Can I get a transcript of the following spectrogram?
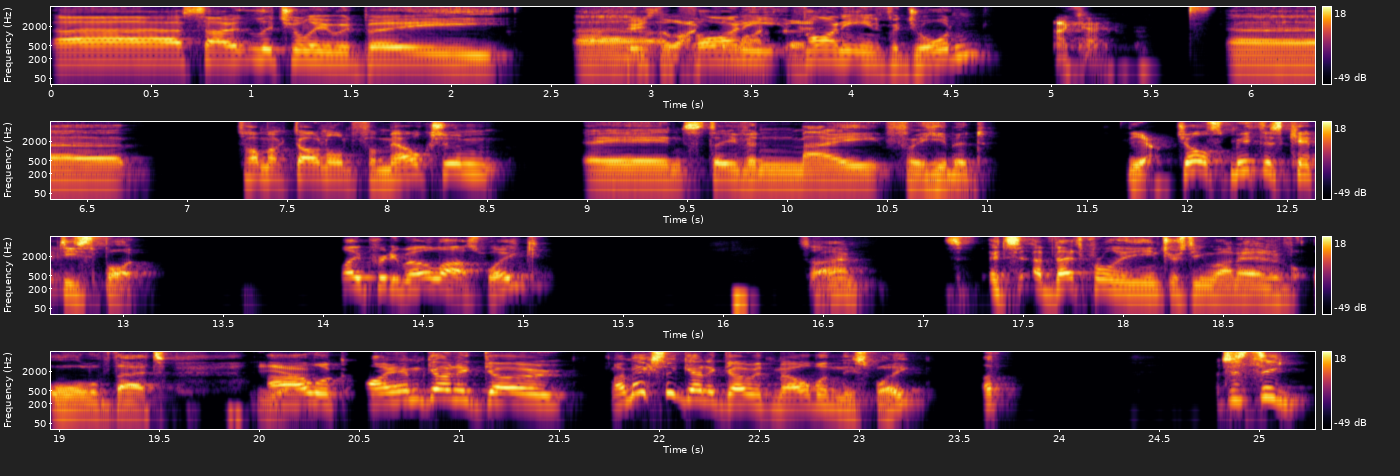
Uh, so literally it would be uh, Who's the like for Viney. Viney in for Jordan, Okay. Uh, Tom McDonald for Melksham, and Steven May for Hibberd. Yeah. Joel Smith has kept his spot. Played pretty well last week. So it's, it's that's probably the interesting one out of all of that. Yeah. Uh, look, I am going to go. I'm actually going to go with Melbourne this week. I, I just think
